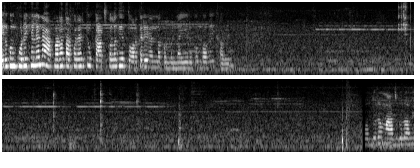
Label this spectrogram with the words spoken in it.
এরকম করে খেলে না আপনারা তারপরে কেউ কাঁচকলা দিয়ে তরকারি রান্না করবেন না, এরকমভাবেই খাবেন। বন্ধুরা, মাছগুলো আমি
